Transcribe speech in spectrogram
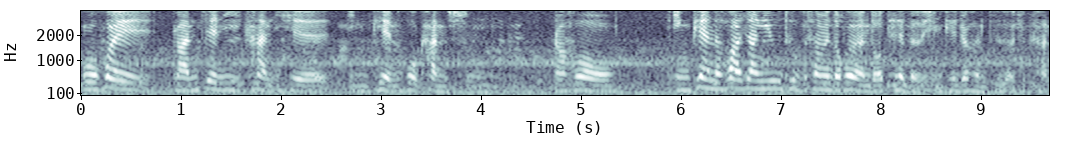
我会蛮建议看一些影片或看书，然后影片的话，像 YouTube 上面都会有很多 TED 的影片，就很值得去看。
